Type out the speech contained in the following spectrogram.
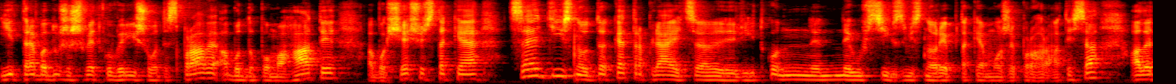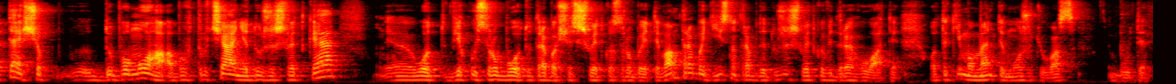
і треба дуже швидко вирішувати справи або допомагати, або ще щось таке. Це дійсно таке трапляється рідко. Не, у всіх, звісно, риб таке може програтися. Але те, що допомога або втручання дуже швидке, е, от в якусь роботу треба щось швидко зробити, вам треба дійсно треба буде дуже швидко відреагувати. От такі моменти можуть у вас бути.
